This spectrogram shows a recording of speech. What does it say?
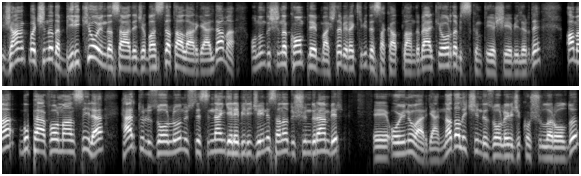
Jank maçında da 1-2 oyunda sadece basit hatalar geldi ama onun dışında komple bir maçta bir rakibi de sakatlandı. Belki orada bir sıkıntı yaşayabilirdi. Ama bu performansıyla her türlü zorluğun üstesinden gelebileceğini sana düşündüren bir e, oyunu var. Yani Nadal için de zorlayıcı koşullar oldu.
